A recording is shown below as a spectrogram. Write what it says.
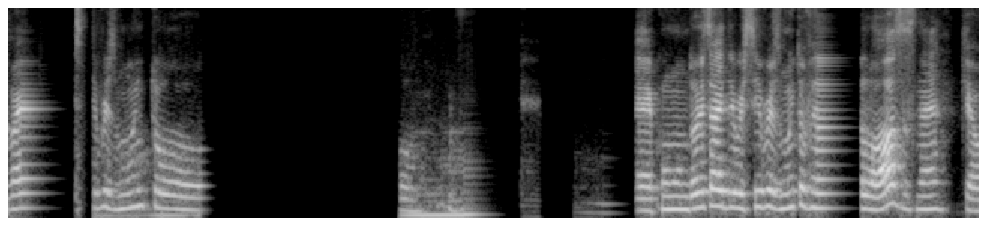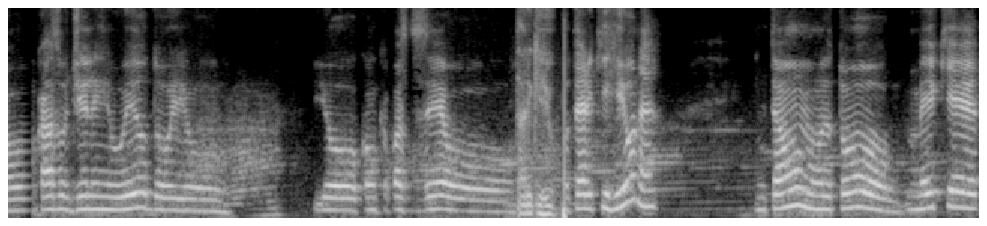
Vai receivers muito. É, com dois wide receivers muito velozes, né? Que é o caso do Jalen Wildo e o. E o. Como que eu posso dizer? O. Tarek Hill. O Tarek Hill, né? Então, eu tô meio que.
